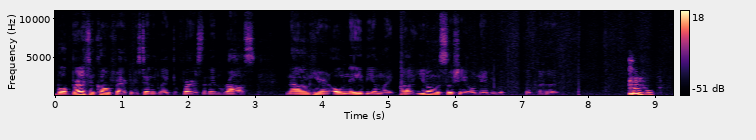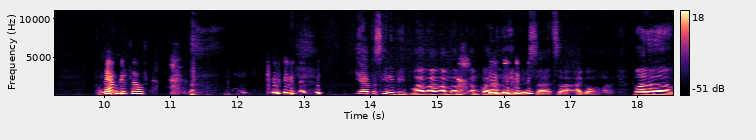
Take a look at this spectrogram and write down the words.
well, Burlington Coat Factory is technically like the first, and then Ross now I'm hearing Old Navy. I'm like, oh, you don't associate Old Navy with with the hood. they have good sales. yeah, for skinny people, I'm I'm I'm I'm quite on the heavier side, so I, I go online. But uh,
